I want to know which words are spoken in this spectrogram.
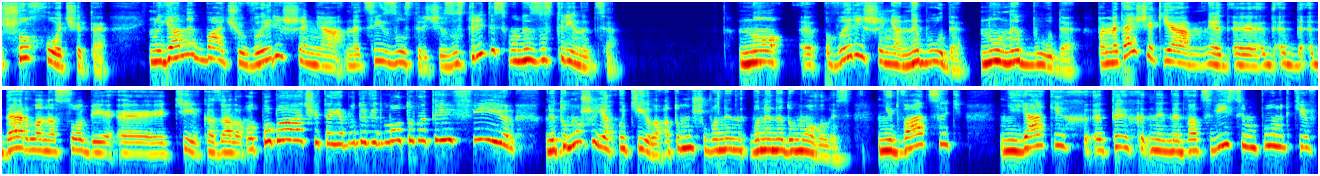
що хочете. Ну, я не бачу вирішення на цій зустрічі. Зустрітись вони зустрінуться. Но вирішення не буде. Ну, не буде. Пам'ятаєш, як я е, е, дерла на собі е, ті, казала: от побачите, я буду відмотувати ефір. Не тому, що я хотіла, а тому, що вони, вони не домовились. Ні 20, ніяких е, тих, не, не 28 пунктів.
